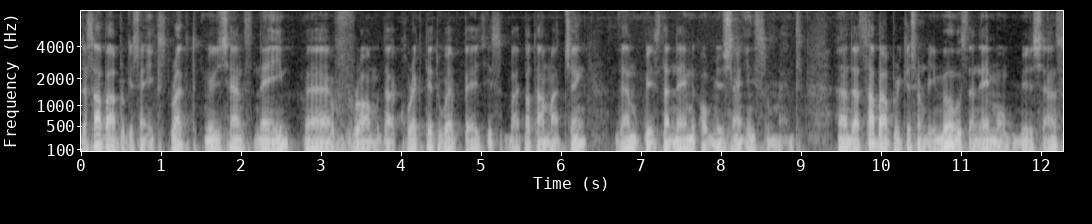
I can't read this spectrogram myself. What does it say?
The server application extracts musician's name uh, from the collected web pages by pattern matching them with the name of musician instrument. Uh, the server application removes the name of musicians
